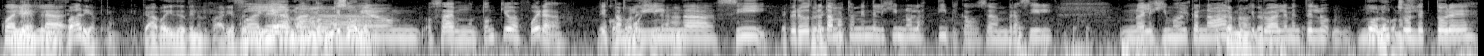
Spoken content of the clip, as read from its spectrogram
cuál es la... varias. Cada país debe tener varias ¿Cuál Y es la festividades, un más no hay montón que tuvieron, o sea, un montón quedó afuera. Fiestas muy ¿ah? lindas, sí, Les pero tratamos elegir. también de elegir no las típicas. O sea, en Brasil no elegimos el carnaval, El carnaval porque de probablemente lo- Todos lo muchos lectores,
